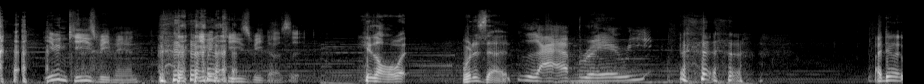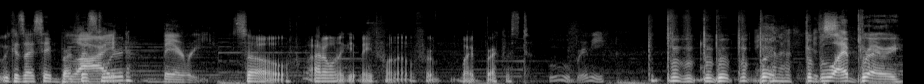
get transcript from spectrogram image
Even Keysby, man. Even Keysby does it. He's all what? What is that? Library. I do it because I say breakfast word, Library. So I don't want to get made fun of for my breakfast. Ooh, Brimmy. Library.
